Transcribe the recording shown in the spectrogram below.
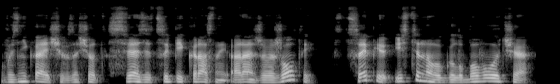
возникающих за счет связи цепи красной, оранжевой, желтой, с цепью истинного голубого луча,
